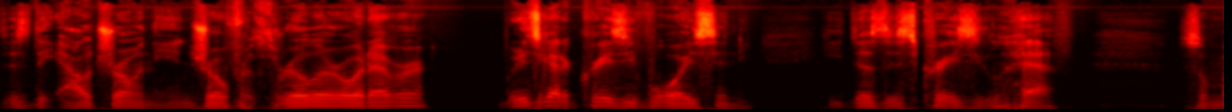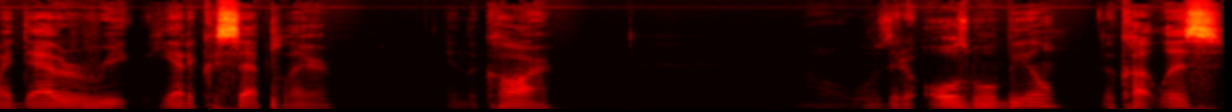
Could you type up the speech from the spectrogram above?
does the outro and the intro for Thriller or whatever. But he's got a crazy voice and he does this crazy laugh. So my dad would re- he had a cassette player in the car. Oh, what was it? An Oldsmobile, the Cutlass.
